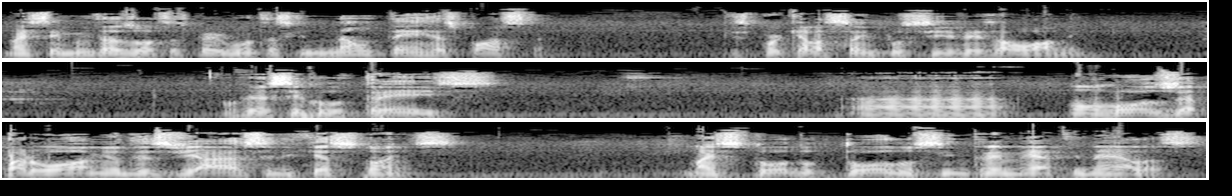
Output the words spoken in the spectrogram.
mas tem muitas outras perguntas que não têm resposta, porque elas são impossíveis ao homem. O versículo 3. Uh, ah, honroso é para o homem o desviar-se de questões, mas todo tolo se entremete nelas.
